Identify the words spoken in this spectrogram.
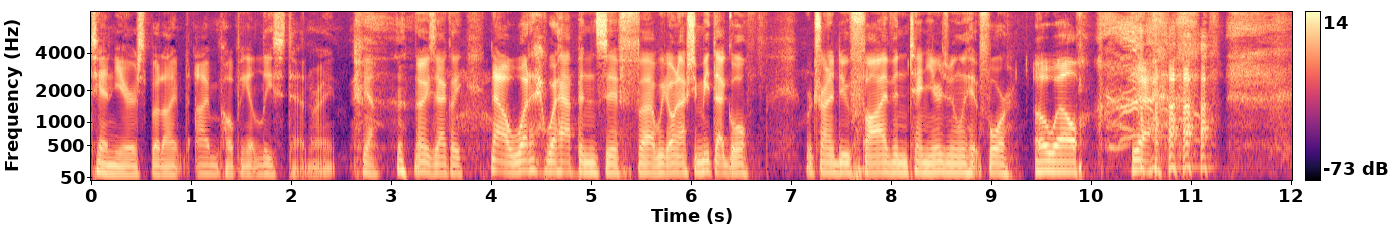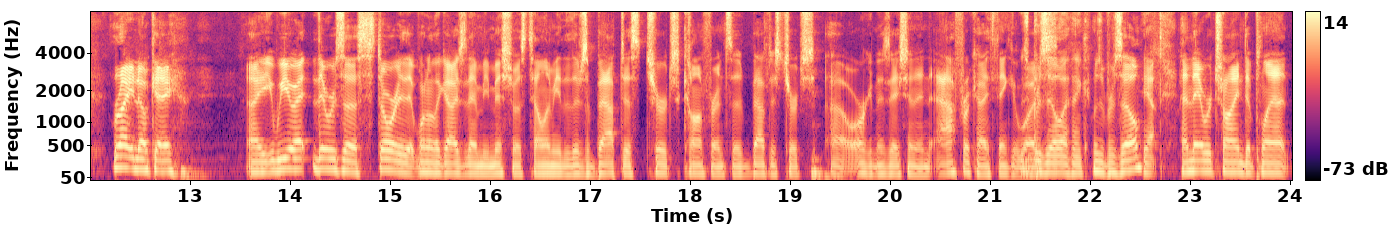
ten years, but I'm I'm hoping at least ten. Right? Yeah. No, exactly. Now, what what happens if uh, we don't actually meet that goal? We're trying to do five in ten years. We only hit four. Oh well. Yeah. Right. Okay. Uh, we there was a story that one of the guys at MB Mission was telling me that there's a Baptist church conference, a Baptist church uh, organization in Africa. I think it was, Brazil, I think. was it Brazil? Yeah. And they were trying to plant,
